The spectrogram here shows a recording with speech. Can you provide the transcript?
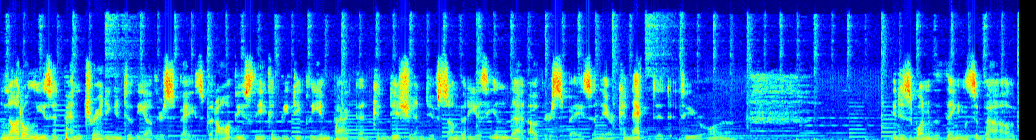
Not only is it penetrating into the other space, but obviously it can be deeply impacted and conditioned if somebody is in that other space and they are connected to your aura. It is one of the things about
